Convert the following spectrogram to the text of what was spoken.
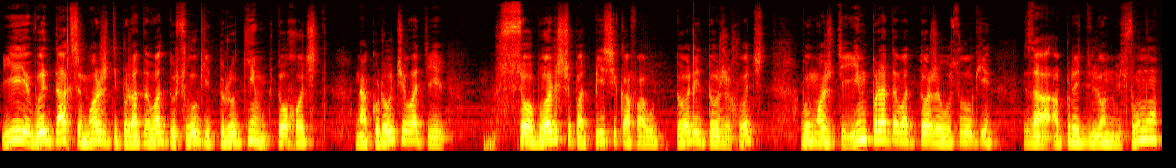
И вы также можете продавать услуги другим, кто хочет накручивать и все больше подписчиков, аудитории тоже хочет. Вы можете им продавать тоже услуги за определенную сумму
